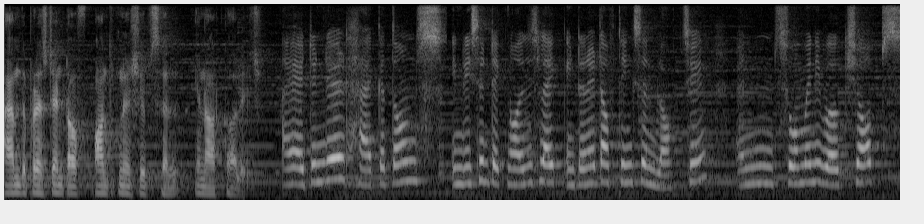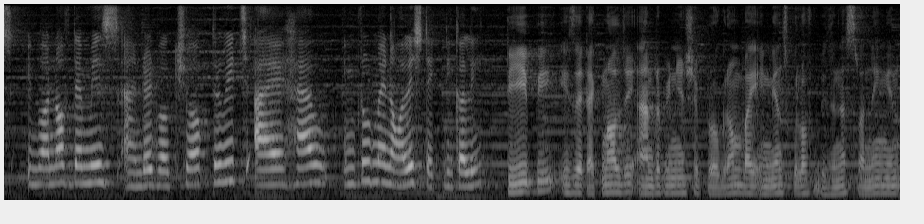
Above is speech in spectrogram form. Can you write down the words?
I am the president of entrepreneurship cell in our college. I attended hackathons in recent technologies like Internet of Things and blockchain and so many workshops. In one of them is Android workshop through which I have improved my knowledge technically. TEP is a technology entrepreneurship program by Indian School of Business running in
